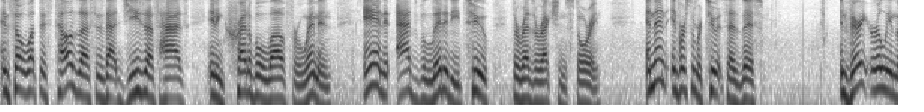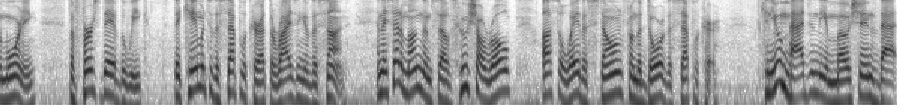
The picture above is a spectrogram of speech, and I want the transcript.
And so, what this tells us is that Jesus has an incredible love for women, and it adds validity to the resurrection story. And then in verse number two, it says this And very early in the morning, the first day of the week, they came unto the sepulchre at the rising of the sun. And they said among themselves, Who shall roll us away the stone from the door of the sepulchre? Can you imagine the emotions that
